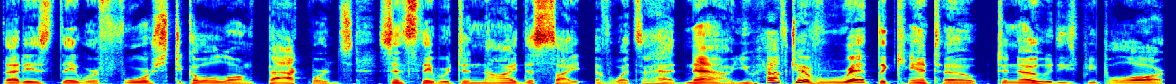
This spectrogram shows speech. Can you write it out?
That is, they were forced to go along backwards since they were denied the sight of what's ahead. Now, you have to have read the canto to know who these people are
